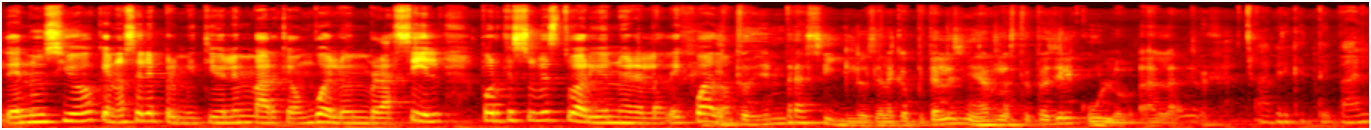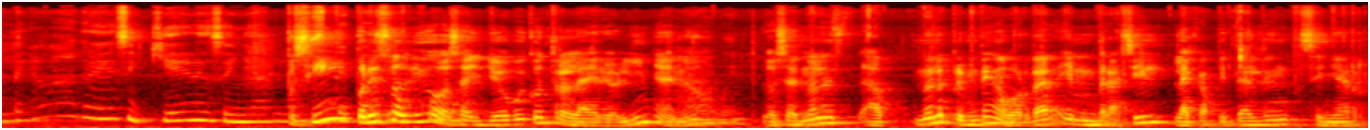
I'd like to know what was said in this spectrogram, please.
denunció que no se le permitió el embarque a un vuelo en Brasil porque su vestuario no era el adecuado. Estoy en Brasil, o sea, la capital es enseñar las tetas y el culo, a la verga. A ver, que te valga madre si quieren enseñar. Pues sí, por eso digo, o sea, yo voy contra la aerolínea, ¿no? Ah, o sea, no, les, no le permiten abordar en Brasil, la capital de enseñar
